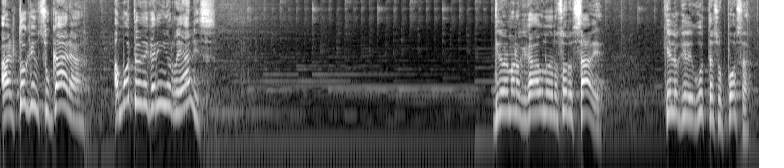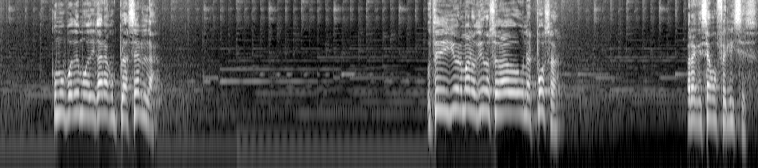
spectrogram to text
Al toque en su cara, a muestras de cariño reales. Creo, hermano, que cada uno de nosotros sabe qué es lo que le gusta a su esposa, cómo podemos llegar a complacerla. Usted y yo, hermano, Dios nos ha dado una esposa para que seamos felices.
